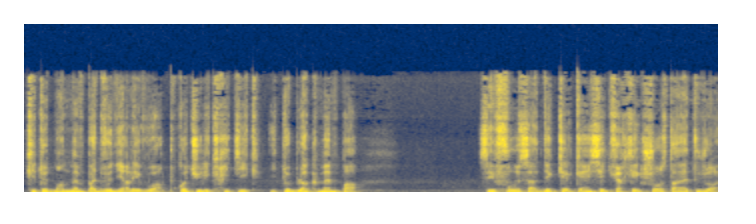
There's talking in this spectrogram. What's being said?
Qui te demandent même pas de venir les voir. Pourquoi tu les critiques? Ils te bloquent même pas. C'est fou ça. Dès que quelqu'un essaie de faire quelque chose, t'en as toujours.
